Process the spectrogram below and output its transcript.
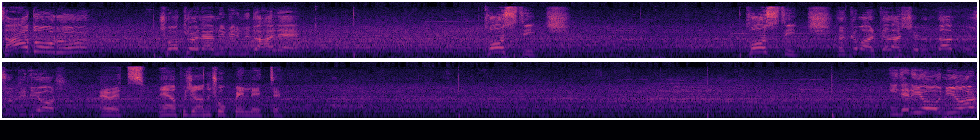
Sağa doğru. Çok önemli bir müdahale. Kostic. Kostic takım arkadaşlarından özür diliyor. Evet, ne yapacağını çok belli etti. İleriye oynuyor.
